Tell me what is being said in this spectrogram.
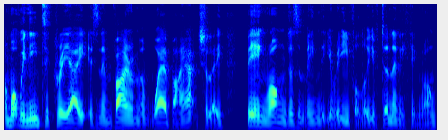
And what we need to create is an environment whereby actually being wrong doesn't mean that you're evil or you've done anything wrong.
